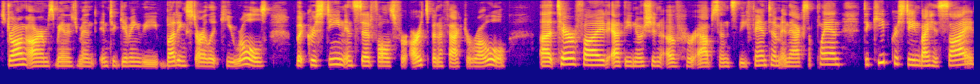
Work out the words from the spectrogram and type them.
strong arms management into giving the budding starlet key roles, but Christine instead falls for arts benefactor Raoul. Uh, terrified at the notion of her absence, the phantom enacts a plan to keep Christine by his side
